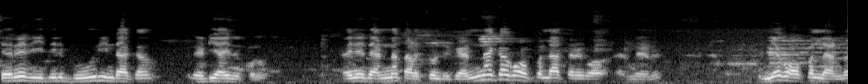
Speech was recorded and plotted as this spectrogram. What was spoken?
ചെറിയ രീതിയിൽ ഭൂരി ഉണ്ടാക്കാൻ റെഡിയായി നിൽക്കുന്നു. അതിന് ഇത് എണ്ണ തിളച്ചുകൊണ്ടിരിക്കുക എണ്ണയൊക്കെ കുഴപ്പമില്ലാത്തൊരു എണ്ണയാണ്. വലിയ കുഴപ്പമില്ല എണ്ണ.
